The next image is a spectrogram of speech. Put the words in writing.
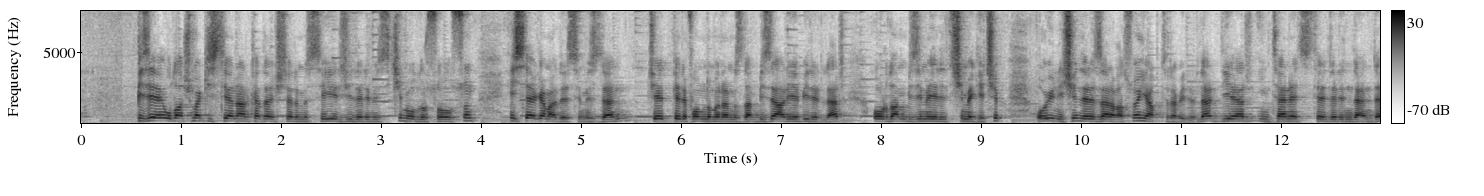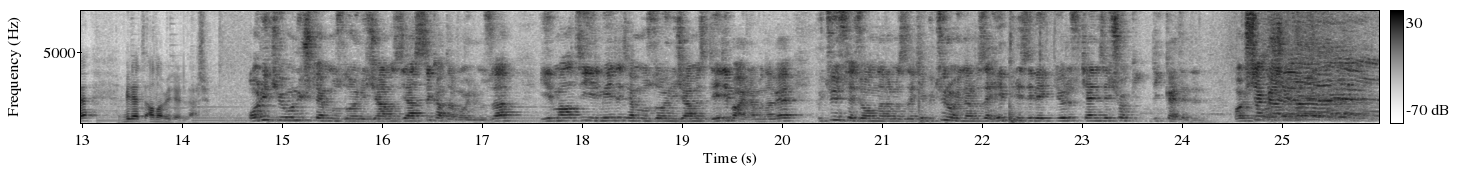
Bize ulaşmak isteyen arkadaşlarımız, seyircilerimiz kim olursa olsun Instagram adresimizden, cep telefon numaramızdan bizi arayabilirler. Oradan bizimle iletişime geçip oyun için de rezervasyon yaptırabilirler. Diğer internet sitelerinden de bilet alabilirler. 12 ve 13 Temmuz'da oynayacağımız Yastık Adam oyunumuza, 26-27 Temmuz'da oynayacağımız Deli Bayramı'na ve bütün sezonlarımızdaki bütün oyunlarımıza hepinizi bekliyoruz. Kendinize çok dikkat edin. Hoşçakalın.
